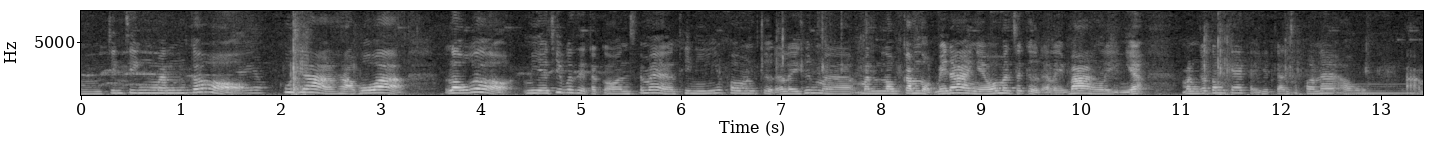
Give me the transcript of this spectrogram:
มจริง ๆ มันก็พูดยากค่ะ เพราะว่าเราก็มีอาชีพเกษตรกรใช่ไหมทีนี้พอมันเกิดอะไรขึ้นมา มันเรากำหนดไม่ได้ไงว่ามันจะเกิดอะไรบ้างอะไรอย่างเงี้ย มันก็ต้องแก้ไขเหตุการณ์เฉพาะหน้าเอาตาม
